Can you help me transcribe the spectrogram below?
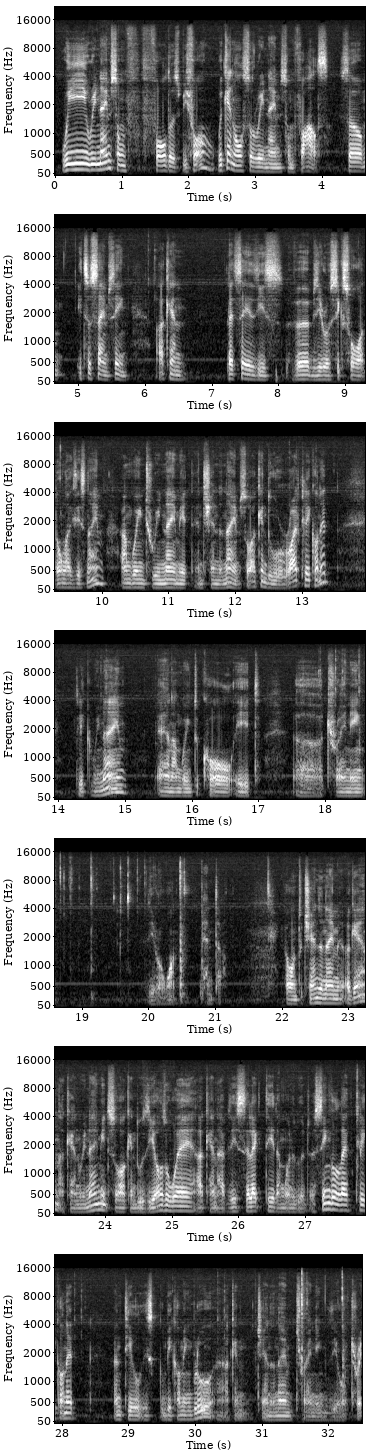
We renamed some folders before. We can also rename some files. So it's the same thing. I can, let's say this verb 064, I don't like this name. I'm going to rename it and change the name. So I can do a right click on it click rename and I'm going to call it uh, training 01 enter if I want to change the name again I can rename it so I can do the other way. I can have this selected. I'm going to do a single left click on it until it's becoming blue and I can change the name training 03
